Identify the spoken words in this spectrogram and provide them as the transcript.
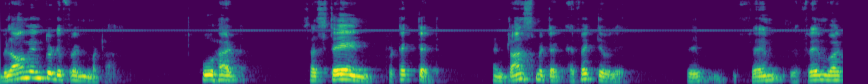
belonging to different matas who had sustained, protected, and transmitted effectively the, frame, the framework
